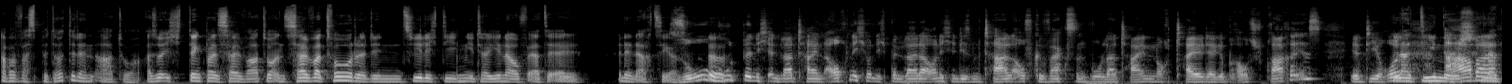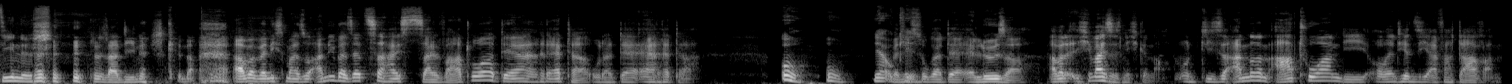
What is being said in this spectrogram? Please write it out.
Aber was bedeutet denn Arthur? Also ich denke bei Salvator an Salvatore, den zwielichtigen Italiener auf RTL in den 80ern. So äh. gut bin ich in Latein auch nicht und ich bin leider auch nicht in diesem Tal aufgewachsen, wo Latein noch Teil der Gebrauchssprache ist, in Tirol. Ladinisch, aber, Ladinisch. Ladinisch, genau. Aber wenn ich es mal so anübersetze, heißt Salvator der Retter oder der Erretter. Oh, oh, ja, okay. Wenn nicht sogar der Erlöser. Aber ich weiß es nicht genau. Und diese anderen Artoren, die orientieren sich einfach daran.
